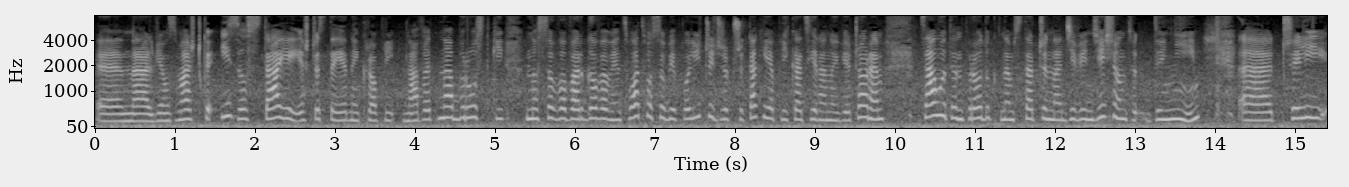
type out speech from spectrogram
e, na lwią zmarszczkę i zostaje jeszcze z tej jednej kropli nawet na brustki nosowo-wargowe, więc łatwo sobie policzyć, że przy takiej aplikacji rano i wieczorem cały ten produkt nam starczy na 90 dni, e, czyli,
